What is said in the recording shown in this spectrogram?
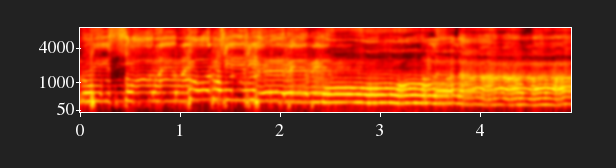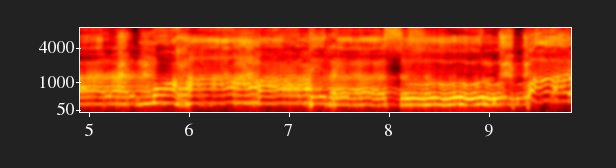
নবী সরে বজিবের মূল আমার মোহাম্মদ রাসূল। পার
